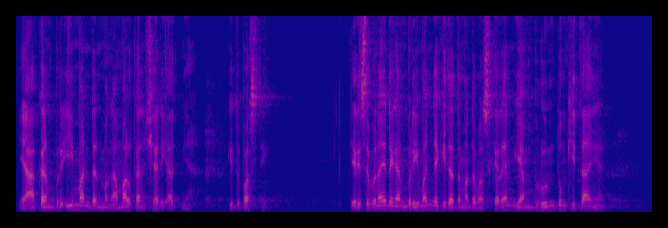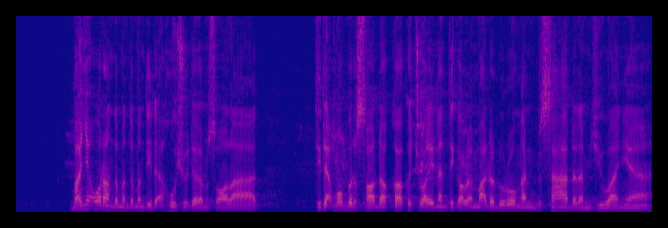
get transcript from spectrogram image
yang akan beriman dan mengamalkan syariatnya. Itu pasti. Jadi sebenarnya dengan berimannya kita teman-teman sekalian yang beruntung kitanya. Banyak orang teman-teman tidak khusyuk dalam sholat, tidak mau bersedekah kecuali nanti kalau memang ada dorongan besar dalam jiwanya.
